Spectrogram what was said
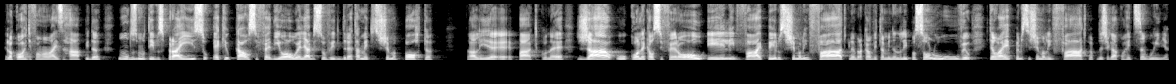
Ela ocorre de forma mais rápida. Um dos motivos para isso é que o calcifediol ele é absorvido diretamente do sistema porta ali é, é hepático, né? Já o colecalciferol, ele vai pelo sistema linfático, lembra que é uma vitamina lipossolúvel, então vai pelo sistema linfático para poder chegar à corrente sanguínea.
